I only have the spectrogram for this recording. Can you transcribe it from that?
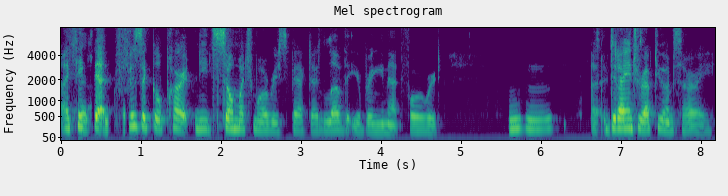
I think that, physical part needs so much more respect. I love that you're bringing that forward. Mm-hmm. Uh, did I interrupt you? I'm sorry.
